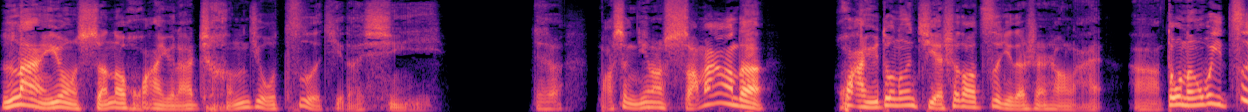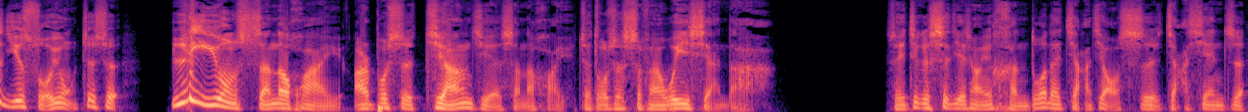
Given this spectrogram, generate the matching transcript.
滥用神的话语来成就自己的心意。就是把圣经上什么样的话语都能解释到自己的身上来啊，都能为自己所用。这是利用神的话语，而不是讲解神的话语，这都是十分危险的。所以这个世界上有很多的假教师、假先知，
